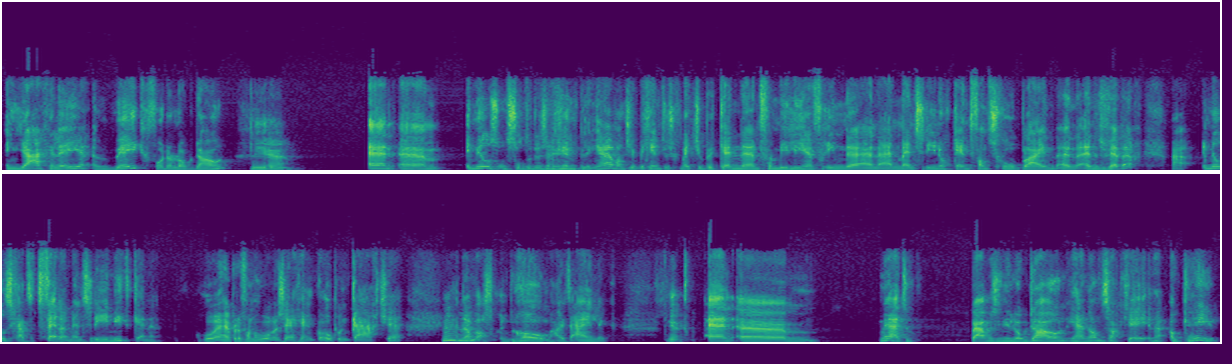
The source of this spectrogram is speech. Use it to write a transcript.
een jaar geleden, een week voor de lockdown. Ja. En um, inmiddels ontstond er dus een rimpeling. Hè? Want je begint dus met je bekenden en familie en vrienden en, en mensen die je nog kent van het schoolplein en, en verder. Maar inmiddels gaat het verder. Mensen die je niet kennen, hebben ervan horen zeggen en kopen een kaartje. En dat Mhm. was mijn droom uiteindelijk. Ja. En, ehm, maar ja, toen kwamen ze in die lockdown. Ja, en dan zag je, nou, oké,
